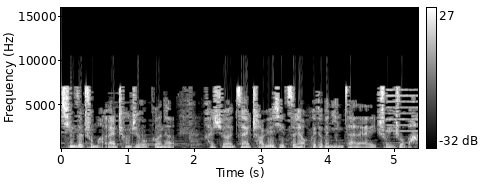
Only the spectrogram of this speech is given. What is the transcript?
亲自出马来唱这首歌呢？还需要再查阅一些资料，回头跟您再来说一说吧。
